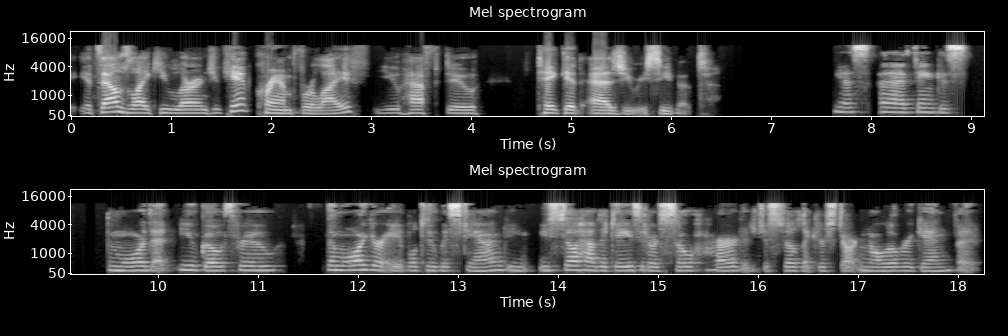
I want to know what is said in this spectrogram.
it sounds like you learned you can't cram for life. You have to take it as you receive it. Yes. And I think is the more that you go through the more you're able to withstand. You, you still have the days that are so hard. It just feels like you're starting all over again, but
